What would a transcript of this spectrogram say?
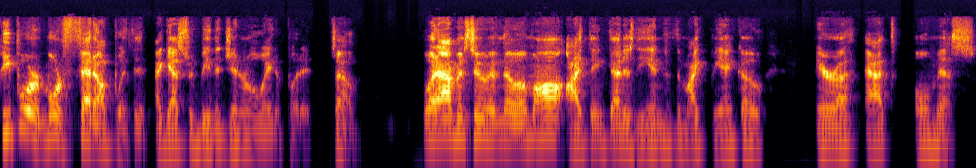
people are more fed up with it, I guess would be the general way to put it. So what happens to him the Omaha? I think that is the end of the Mike Bianco era at Ole Miss.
